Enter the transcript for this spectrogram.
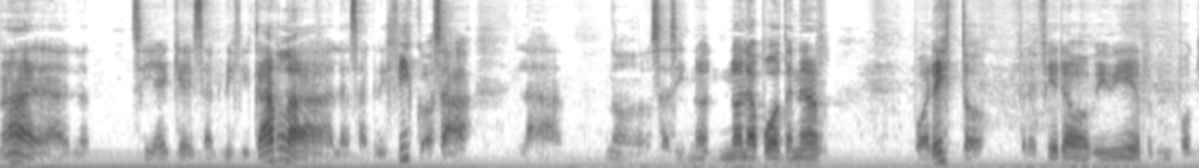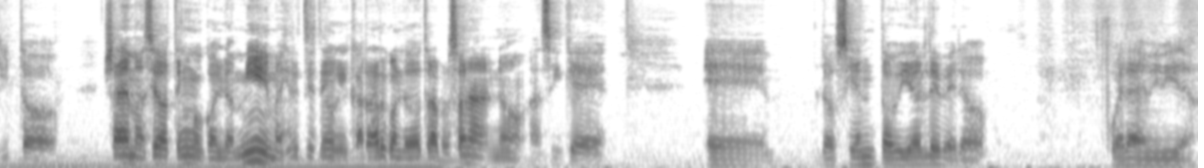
nada, si hay que sacrificarla, la sacrifico. O sea, la, o sea, si no la puedo tener por esto, prefiero vivir un poquito. Ya demasiado tengo con lo mío, imagínate si tengo que cargar con lo de otra persona, no. Así que eh, lo siento, Viole, pero fuera de mi vida.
